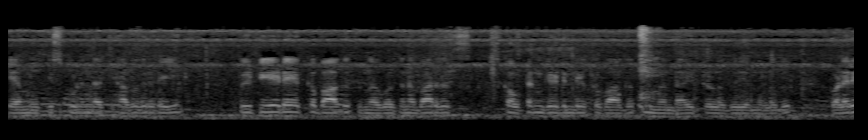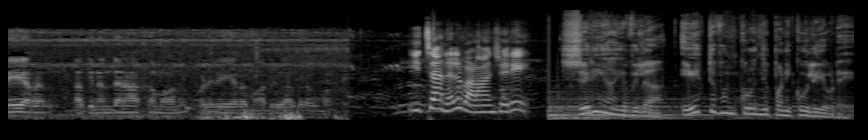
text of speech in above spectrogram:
കെ എം യു പി സ്കൂളിന്റെ അധ്യാപകരുടെയും പി ടി എയുടെയൊക്കെ ഭാഗത്തു നിന്ന് അതുപോലെ തന്നെ ഭാരത് സ്കൗട്ട് ആൻഡ് ഗൈഡിന്റെയൊക്കെ ഭാഗത്തു നിന്നുണ്ടായിട്ടുള്ളത് എന്നുള്ളത് വളരെയേറെ അഭിനന്ദനാർഹമാണ് വളരെയേറെ മാതൃകാപരവുമാണ്. ഈ ചാനൽ വളാഞ്ചേരി. ശരിയായ വില ഏറ്റവും കുറഞ്ഞ പണിക്കൂലിയോടെ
